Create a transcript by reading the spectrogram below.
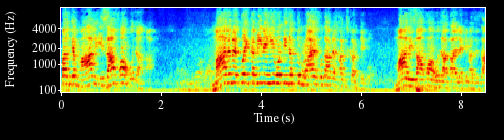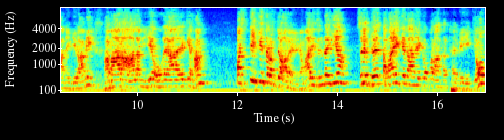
बल्कि माल इजाफा हो जाता है। माल में कोई कमी नहीं होती जब तुम राह खुदा में खर्च करते हो। माल इजाफा हो जाता है, लेकिन अजीजान गिरामी हमारा आलम यह हो गया है कि हम पस्ती की तरफ़ जा रहे हैं। हमारी जिंदगियाँ सिर्फ़ जो है तबाही के दाने के ऊपर आकर ठहर गई क्यों?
